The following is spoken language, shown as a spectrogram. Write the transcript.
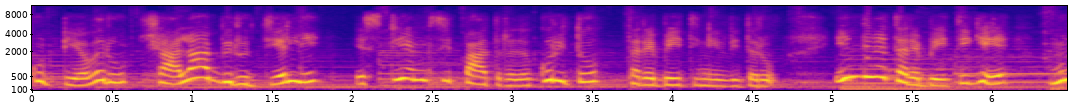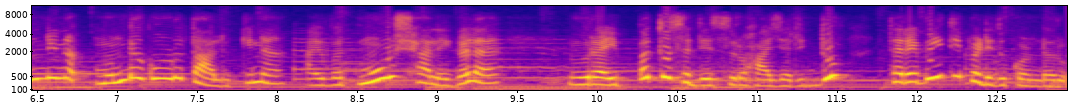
ಕುಟ್ಟಿ ಅವರು ಶಾಲಾ ಅಭಿವೃದ್ಧಿಯಲ್ಲಿ ಎಸ್ಟಿಎಂಸಿ ಪಾತ್ರದ ಕುರಿತು ತರಬೇತಿ ನೀಡಿದರು. ಇಂದಿನ ತರಬೇತಿಗೆ ಮುಂದಿನ ಮುಂಡಗೋಡು ತಾಲೂಕಿನ ಐವತ್ಮೂರು ಶಾಲೆಗಳ ನೂರ ಇಪ್ಪತ್ತು ಸದಸ್ಯರು ಹಾಜರಿದ್ದು ತರಬೇತಿ ಪಡೆದುಕೊಂಡರು.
